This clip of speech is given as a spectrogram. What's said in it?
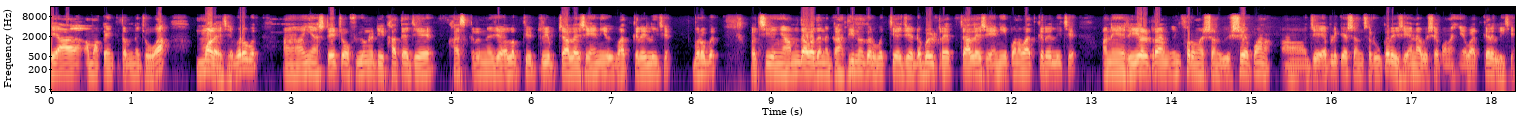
એ આ આમાં કંઈક તમને જોવા મળે છે. બરોબર? અહીંયા સ્ટેચ્યુ ઓફ યુનિટી ખાતે જે, ખાસ કરીને જે અલગથી ટ્રીપ ચાલે છે એની વાત કરેલી છે, બરોબર? પછી અહીંયા અમદાવાદ અને ગાંધીનગર વચ્ચે જે ડબલ ટ્રેક ચાલે છે એની પણ વાત કરેલી છે, અને રિયલ ટાઈમ ઇન્ફોર્મેશન વિશે પણ જે એપ્લિકેશન શરૂ કરી છે એના વિશે પણ અહીંયા વાત કરેલી છે.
